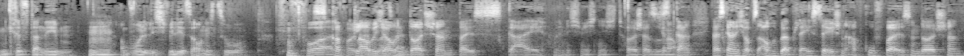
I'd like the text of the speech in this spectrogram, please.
ein Griff daneben. Obwohl ich will jetzt auch nicht so vor. Mhm. Das kommt, glaube ich, auch in. Deutschland bei Sky, wenn ich mich nicht täusche. Also es Genau. gar, ich weiß gar nicht, ob es auch über PlayStation abrufbar ist in Deutschland.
